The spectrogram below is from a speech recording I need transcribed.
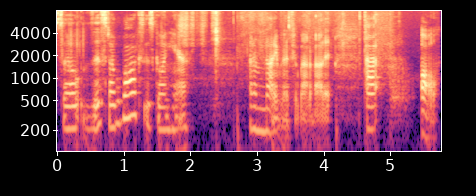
So this double box is going here and I'm not even to feel bad about it at all.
